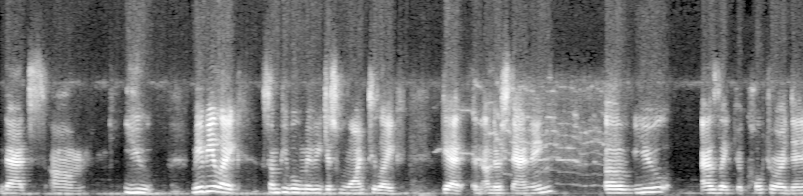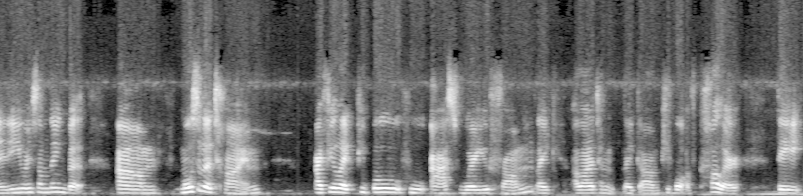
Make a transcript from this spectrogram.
that's um you maybe like some people maybe just want to like get an understanding of you as like your cultural identity or something but um most of the time i feel like people who ask where you from like a lot of time like um, people of color they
